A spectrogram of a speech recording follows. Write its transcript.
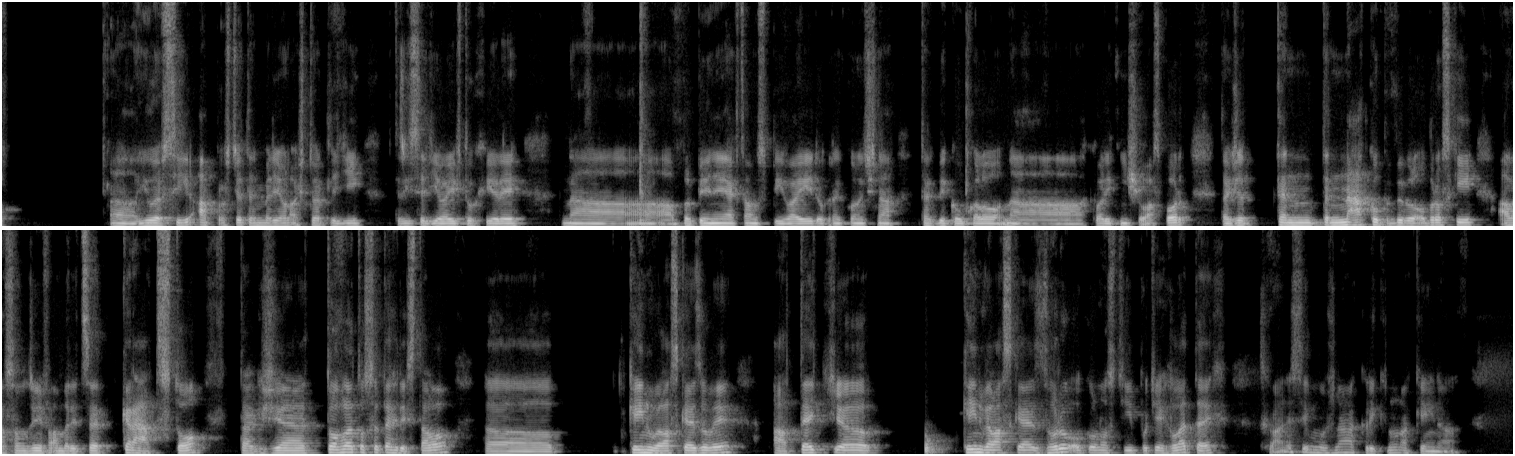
uh, eh, UFC a prostě ten milion a čtvrt lidí, kteří se dívají v tu chvíli na blbiny, jak tam zpívají do nekonečna, tak by koukalo na kvalitní show a sport. Takže ten, ten nákop by byl obrovský, ale samozřejmě v Americe krát 100, takže tohle to se tehdy stalo uh, Kejnu Velasquezovi a teď Kane Velasquez z hodou okolností po těch letech, schválně si možná kliknu na Kejna,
